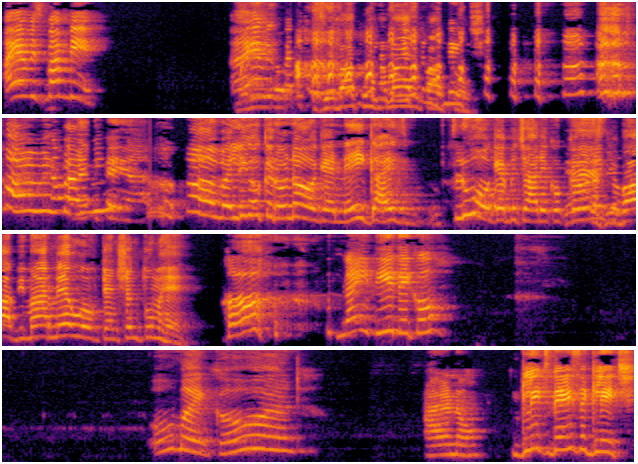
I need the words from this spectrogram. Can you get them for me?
I am with Bambi. I am with Bambi. जेबा हमारे पास हो। हाँ, वली को कोरोना हो गया। नहीं गाइस फ्लू हो गया बेचारे को? जेबा बीमार मैं हुआ टेंशन तुम है। हाँ। नहीं दिए देखो। ओ my god I don't know glitch there is a glitch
